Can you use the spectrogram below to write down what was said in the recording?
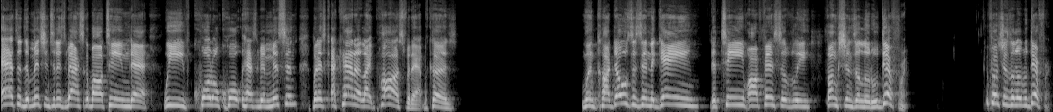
adds a dimension to this basketball team that we've quote unquote has been missing. But it's I kind of like pause for that because when Cardoso's in the game, the team offensively functions a little different. It functions a little different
